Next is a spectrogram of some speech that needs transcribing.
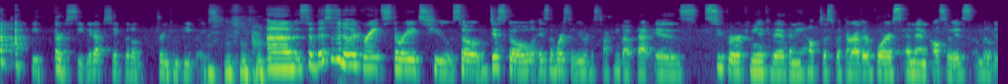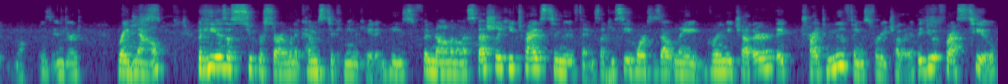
Be thirsty. We'd have to take little drink and pee breaks. Um, so this is another great story too. So Disco is the horse that we were just talking about. That is super communicative, and he helped us with our other horse, and then also is a little bit well is injured right now. But he is a superstar when it comes to communicating. He's phenomenal. Especially he tries to move things. Like you see horses out and they groom each other. They try to move things for each other. They do it for us too,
